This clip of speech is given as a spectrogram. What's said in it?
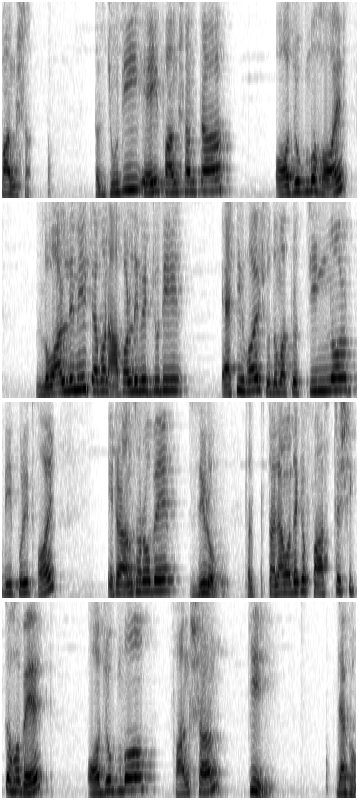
ফাংশন তাহলে যদি এই ফাংশনটা অযুগ্ম হয় লোয়ার লিমিট এবং আপার লিমিট যদি একই হয়, শুধুমাত্র চিহ্ন বিপরীত হয়, এটার আনসার হবে জিরো তাহলে আমাদেরকে ফার্স্টে শিখতে হবে অযুগ্ম ফাংশন কি? দেখো,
